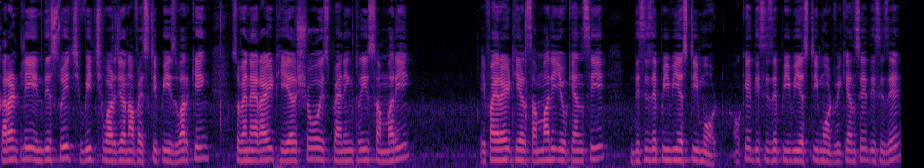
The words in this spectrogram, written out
currently in this switch which version of STP is working? So when I write here show spanning tree summary. If I write here summary you can see this is a PVST mode. Okay this is a PVST mode. We can say this is a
